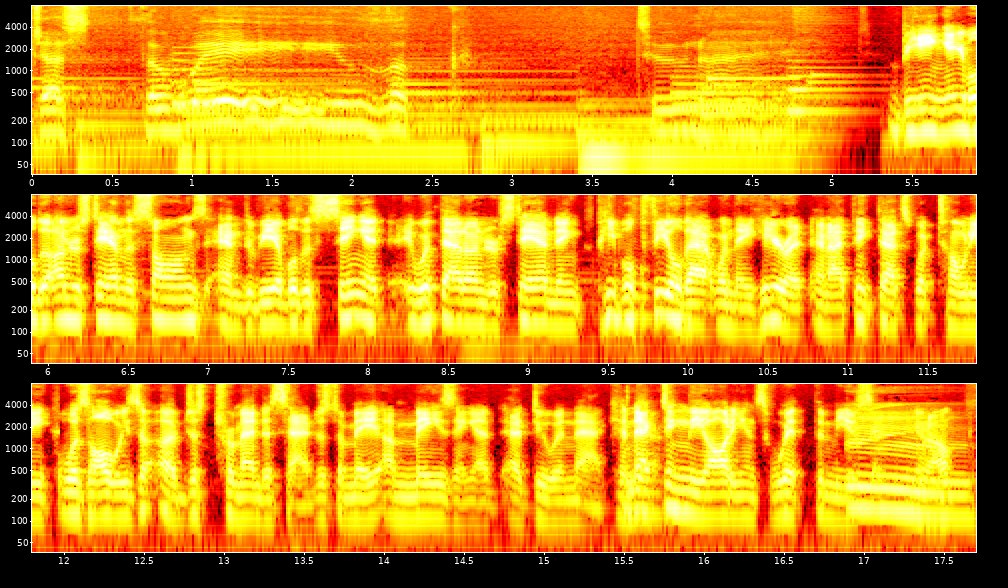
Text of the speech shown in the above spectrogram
Just the way you look tonight. Being able to understand the songs and to be able to sing it with that understanding people feel that when they hear it and i think that's what tony was always uh, just tremendous at just ama- amazing at, at doing that connecting the audience with the music you know Mm,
